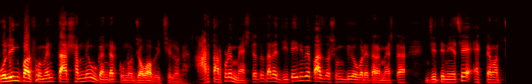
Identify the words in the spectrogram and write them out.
বোলিং পারফরমেন্স তার সামনে উগান্ডার কোনো জবাবই ছিল না। আর তারপরে ম্যাচটা তো তারা জিতেই নেবে, পাঁচ দশমিক দুই ওভারে তারা ম্যাচটা জিতে নিয়েছে। একটা মাত্র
